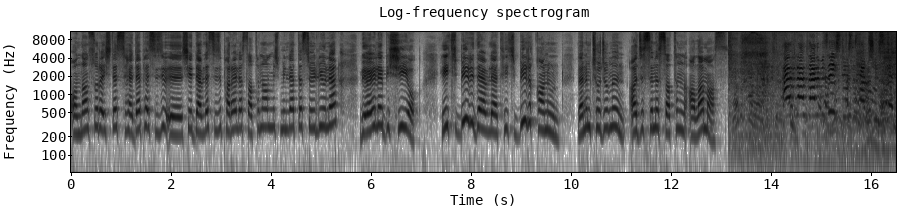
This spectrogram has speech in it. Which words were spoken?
Ondan sonra işte HDP sizi e, şey devlet sizi parayla satın almış millete söylüyorlar. Bir öyle bir şey yok. Hiçbir devlet, hiçbir kanun benim çocuğumun acısını satın alamaz. Evlatlarımızı istiyorsunuz hem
